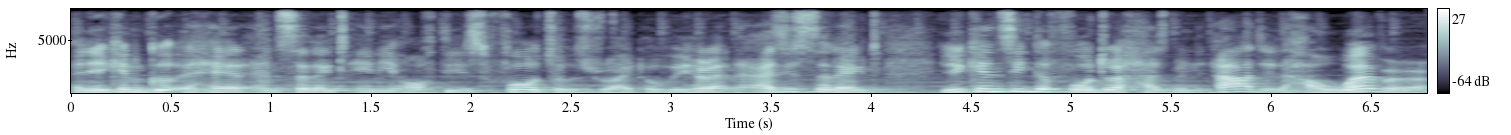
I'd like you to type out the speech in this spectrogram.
and you can go ahead and select any of these photos right over here. And as you select you can see the photo has been added. However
